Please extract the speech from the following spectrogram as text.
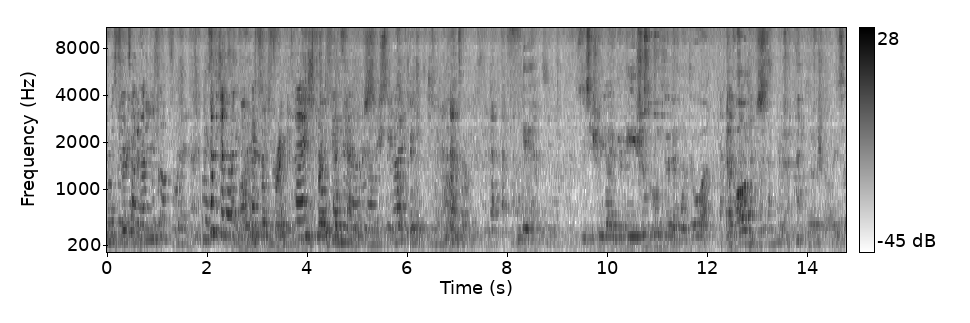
Dann müssen wir jetzt sagen, nach dem Kopf. Drei Stufen. Das ist wieder ein Bewegung unter dem Motor. Der Wand. Ja, scheiße.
